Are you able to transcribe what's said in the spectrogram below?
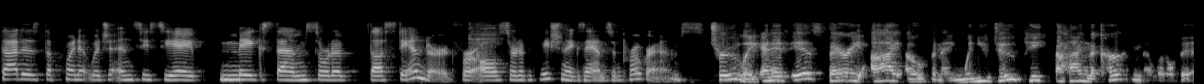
that is the point at which NCCA makes them sort of the standard for all certification exams and programs. Truly, and it is very eye-opening when you do peek behind the curtain a little bit.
